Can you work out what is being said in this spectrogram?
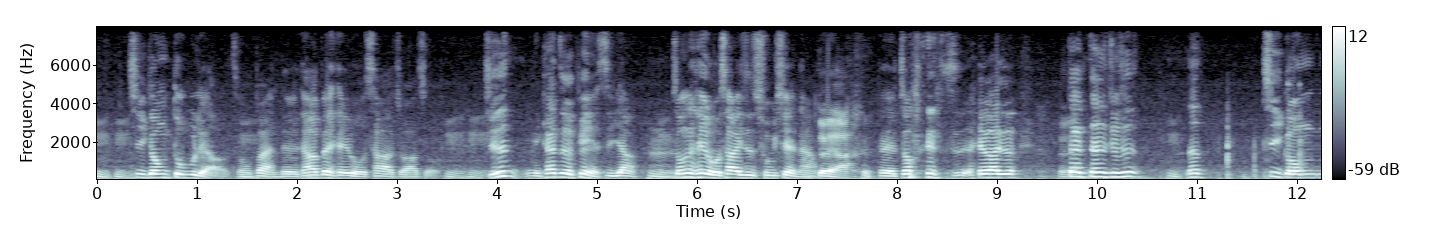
嗯嗯。济公渡不了怎么办？对，他要被黑罗刹抓走。嗯嗯，其实你看这个片也是一样，嗯。中间黑罗刹一直出现啊，对啊，对，中间只是黑罗刹就是，但但是就是嗯。那济公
